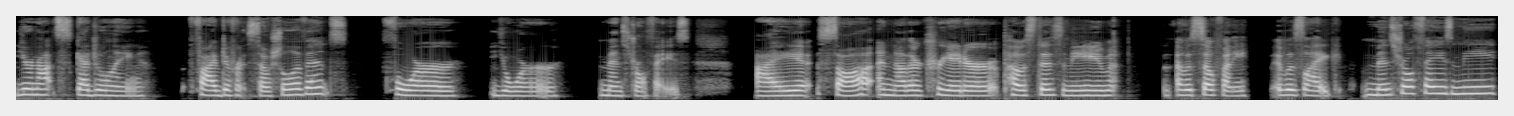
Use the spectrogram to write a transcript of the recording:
you're not scheduling five different social events for your menstrual phase. I saw another creator post this meme. It was so funny. It was like menstrual phase me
